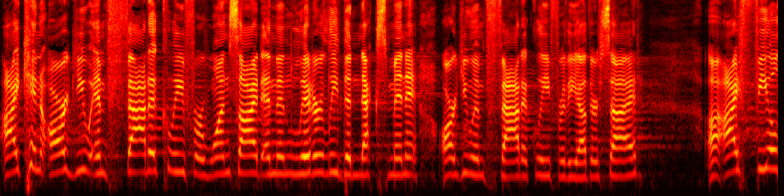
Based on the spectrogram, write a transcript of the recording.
I can argue emphatically for one side and then literally the next minute argue emphatically for the other side. Uh, I feel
